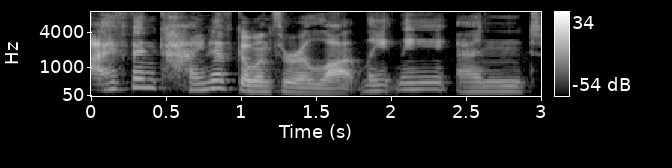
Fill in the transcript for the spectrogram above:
I've been kind of going through a lot lately and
